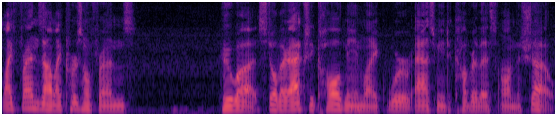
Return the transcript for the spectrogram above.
my friends uh my personal friends who uh still there actually called me and like were asked me to cover this on the show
